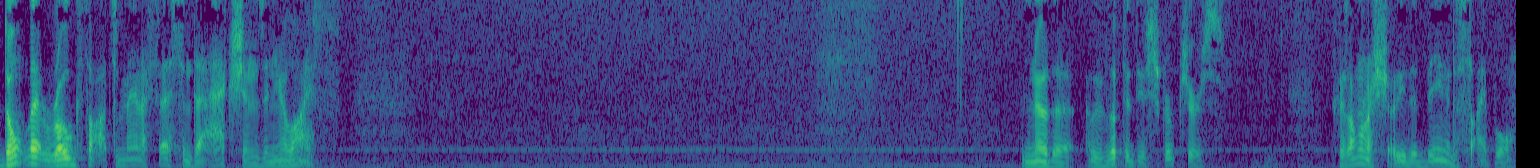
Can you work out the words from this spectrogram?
Don't let rogue thoughts manifest into actions in your life. You know, the, we've looked at these scriptures because I want to show you that being a disciple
